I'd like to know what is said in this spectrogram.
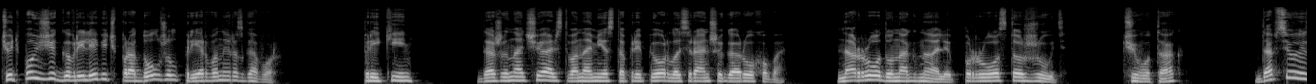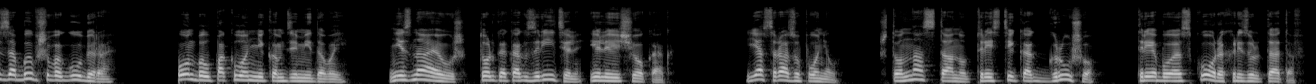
Чуть позже Гаврилевич продолжил прерванный разговор. «Прикинь, даже начальство на место приперлось раньше Горохова. Народу нагнали, просто жуть. Чего так? Да все из-за бывшего Губера. Он был поклонником Демидовой. Не знаю уж, только как зритель или еще как. Я сразу понял, что нас станут трясти как грушу, требуя скорых результатов.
